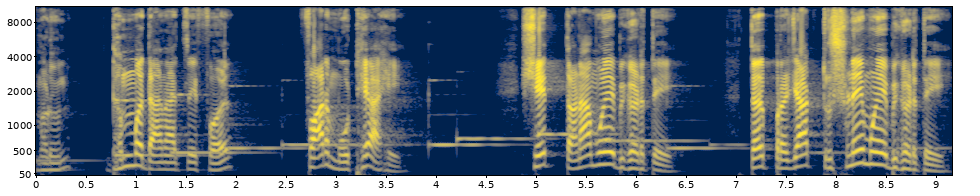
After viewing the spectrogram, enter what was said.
म्हणून धम्मदानाचे फळ फार मोठे आहे. शेत तणामुळे बिघडते. तर प्रजा तृष्णेमुळे बिघडते.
